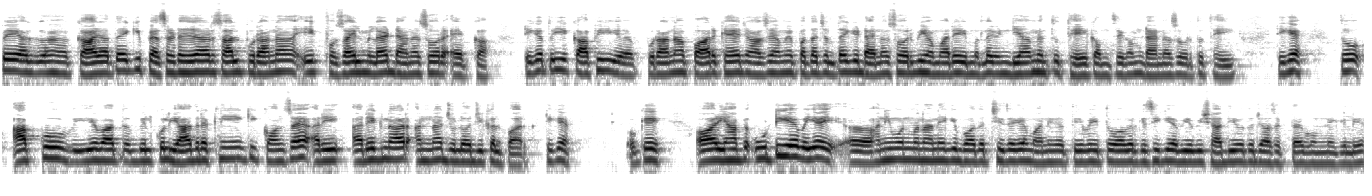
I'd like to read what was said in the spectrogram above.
पे कहा जाता है कि पैंसठ हज़ार साल पुराना एक फोसाइल मिला है डायनासोर एग का। ठीक है तो ये काफ़ी पुराना पार्क है जहाँ से हमें पता चलता है कि डायनासोर भी हमारे मतलब इंडिया में तो थे, कम से कम डायनासोर तो थे ही, ठीक है? तो आपको ये बात बिल्कुल याद रखनी है कि कौन सा है? अरे, अरेगनार अन्ना जूलॉजिकल पार्क, ठीक है? ओके, और यहाँ पे ऊटी है भैया हनीमून मनाने की बहुत अच्छी जगह मानी जाती है भाई तो अगर किसी की अभी अभी शादी हो तो जा सकता है घूमने के लिए,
